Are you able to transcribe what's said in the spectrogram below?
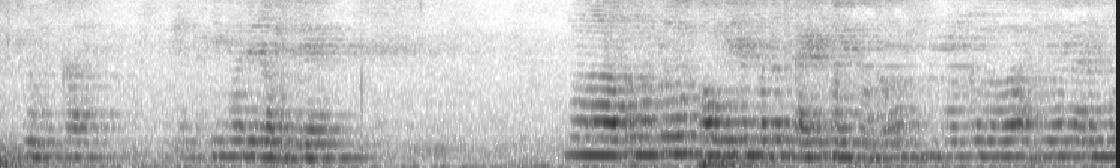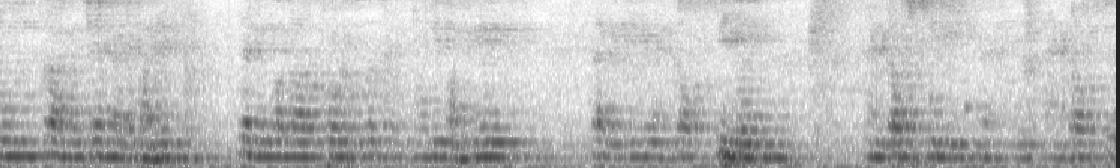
नमस्कार. मध्ये जमले आहे. मला असं नव्हतं फाउंडेशनबद्दल काहीच माहीत नव्हतं. मग असे मॅडम म्हणून कामाच्या मॅडम आहेत. त्यांनी मला प्रोडक्टबद्दल थोडी माहिती सांगितली Antox P M Antox T आणि अँटॉक्स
